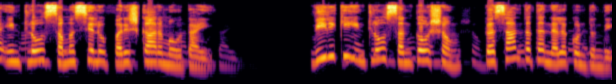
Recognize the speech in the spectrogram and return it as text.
ఇంట్లో సమస్యలు పరిష్కారమవుతాయి. వీరికి ఇంట్లో సంతోషం ప్రశాంతత నెలకొంటుంది.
